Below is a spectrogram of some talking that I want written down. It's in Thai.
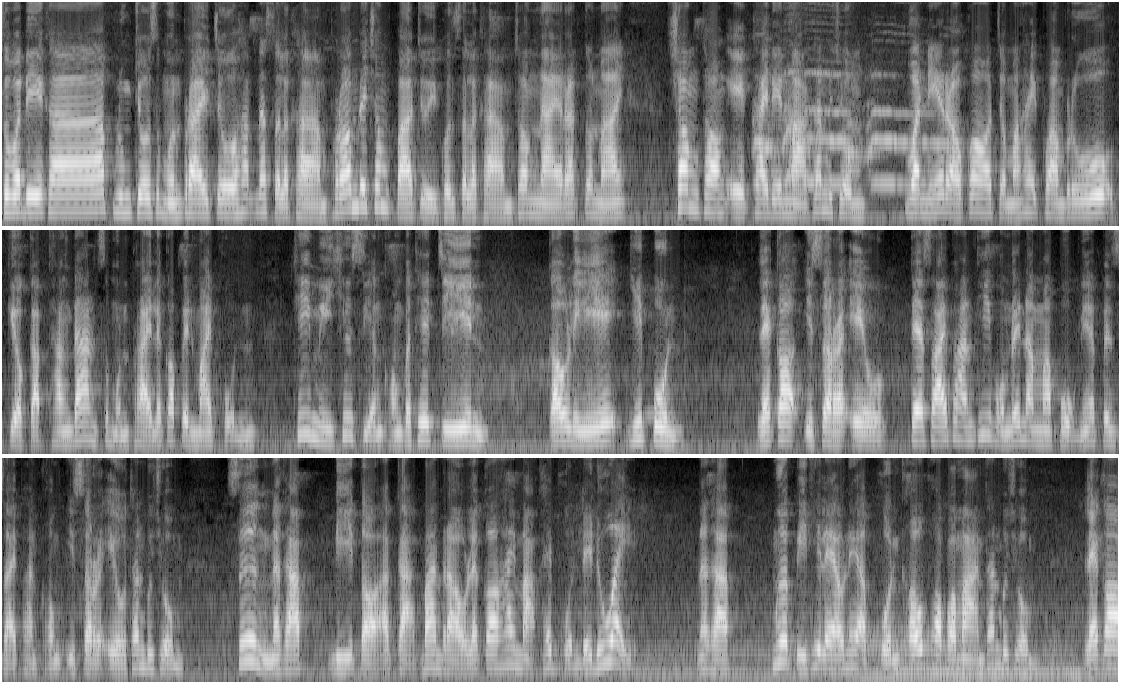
สวัสดีครับ ลุงโจสมุนไพรโจฮักนัสสารคาม พร้อมด้วยช่องป๋าจุ๋ยคนสารคาม ช่องนายรักต้นไม้ ช่องทองเอกไทยเดนมาร์กท่านผู้ชม วันนี้เราก็จะมาให้ความรู้เกี่ยวกับทางด้านสมุนไพรและก็เป็นไม้ผล ที่มีชื่อเสียงของประเทศจีน เกาหลี ญี่ปุ่น และก็อิสราเอล แต่สายพันธุ์ที่ผมได้นำมาปลูกเนี่ยเป็นสายพันธุ์ของอิสราเอลท่านผู้ชม ซึ่งนะครับดีต่ออากาศบ้านเราและก็ให้หมากให้ผลได้ด้วยนะครับ เมื่อปีที่แล้วเนี่ยผลเขาพอประมาณท่านผู้ชม และก็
